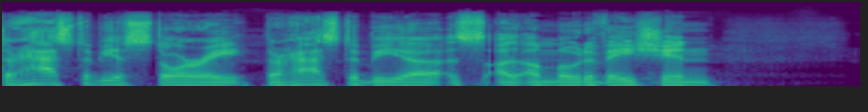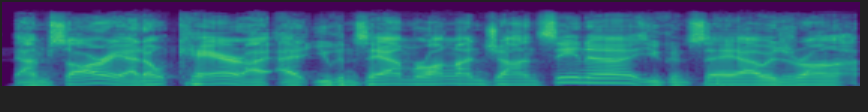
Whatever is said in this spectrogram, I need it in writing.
there has to be a story. There has to be a, a, a motivation. I'm sorry, I don't care. I, I you can say I'm wrong on John Cena. You can say I was wrong.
